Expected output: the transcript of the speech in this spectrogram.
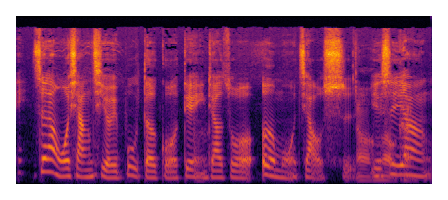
诶，这让我想起有一部德国电影叫做《恶魔教室》，哦，也是一样，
